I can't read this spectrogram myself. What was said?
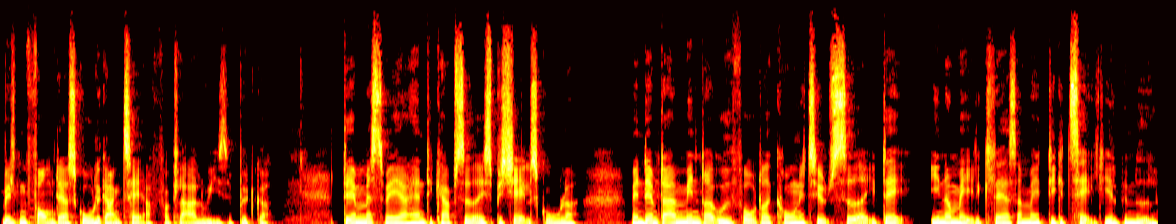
hvilken form deres skolegang tager, forklarer Louise Bøtger. Dem med svære handicap sidder i specialskoler, men dem, der er mindre udfordret kognitivt, sidder i dag i normale klasser med et digitalt hjælpemiddel.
